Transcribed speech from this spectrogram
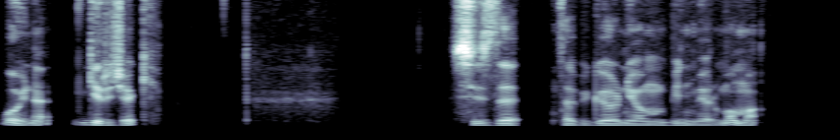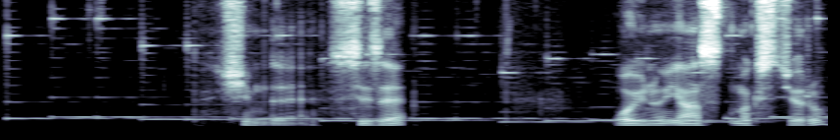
oyuna girecek. Sizde tabi görünüyor mu bilmiyorum ama şimdi size oyunu yansıtmak istiyorum.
